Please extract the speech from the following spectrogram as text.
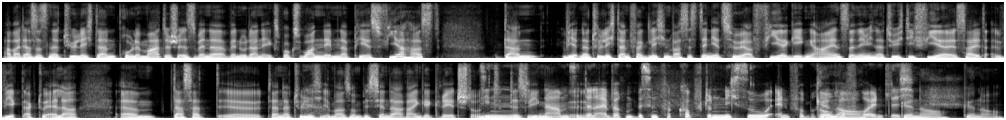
Aber dass es natürlich dann problematisch ist, wenn, er, wenn du da eine Xbox One neben einer PS4 hast, dann wird natürlich dann verglichen, was ist denn jetzt höher? 4 gegen 1, dann nehme ich natürlich die 4, ist halt, wirkt aktueller. Ähm, das hat äh, dann natürlich Ja. immer so ein bisschen da reingegrätscht. Und Die, deswegen, die Namen sind äh, dann einfach ein bisschen verkopft und nicht so endverbraucherfreundlich. Genau, genau.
